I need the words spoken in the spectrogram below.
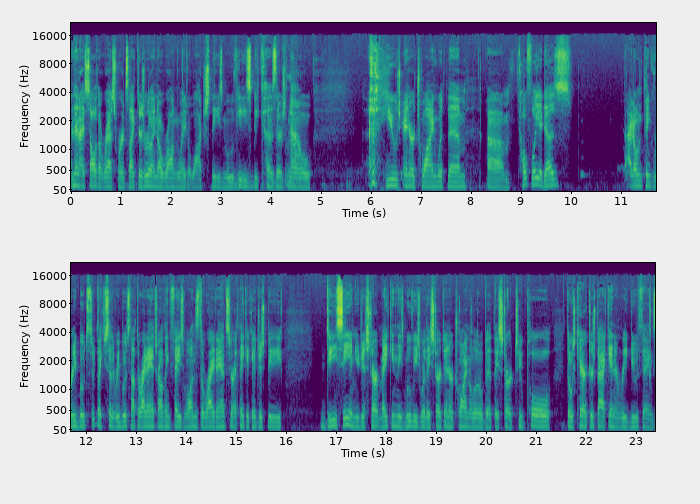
And then I saw the rest where it's like there's really no wrong way to watch these movies because there's no, huge intertwine with them. Um, hopefully it does. I don't think reboots, like you said, the reboot's not the right answer. I don't think phase one's the right answer. I think it could just be DC and you just start making these movies where they start to intertwine a little bit. They start to pull those characters back in and redo things.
